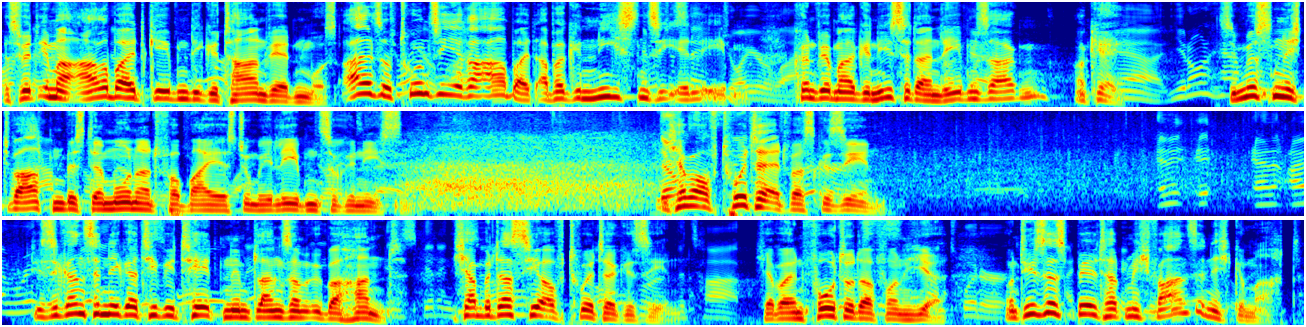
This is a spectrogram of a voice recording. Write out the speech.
Es wird immer Arbeit geben, die getan werden muss. Also tun Sie Ihre Arbeit, aber genießen Sie Ihr Leben. Können wir mal Genieße dein Leben sagen? Okay. Sie müssen nicht warten, bis der Monat vorbei ist, um Ihr Leben zu genießen. Ich habe auf Twitter etwas gesehen. Diese ganze Negativität nimmt langsam überhand. Ich habe das hier auf Twitter gesehen. Ich habe ein Foto davon hier. Und dieses Bild hat mich wahnsinnig gemacht.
